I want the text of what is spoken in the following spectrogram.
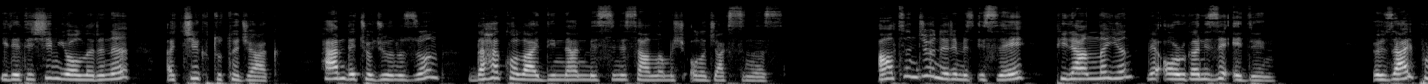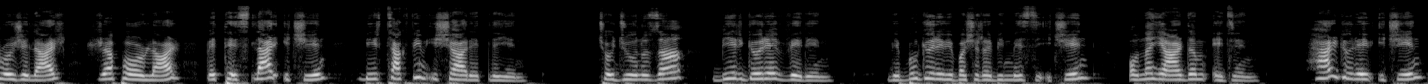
iletişim yollarını açık tutacak hem de çocuğunuzun daha kolay dinlenmesini sağlamış olacaksınız. Altıncı önerimiz ise planlayın ve organize edin. Özel projeler, raporlar ve testler için bir takvim işaretleyin. Çocuğunuza bir görev verin ve bu görevi başarabilmesi için ona yardım edin. Her görev için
